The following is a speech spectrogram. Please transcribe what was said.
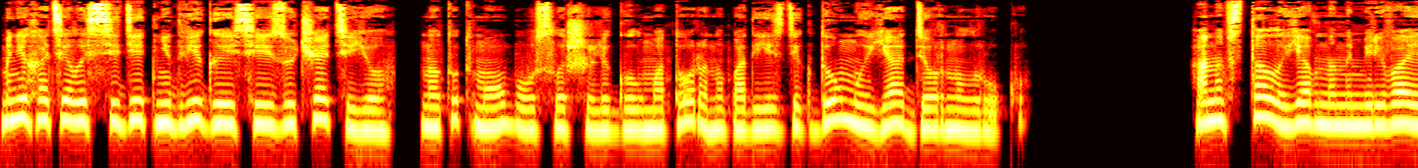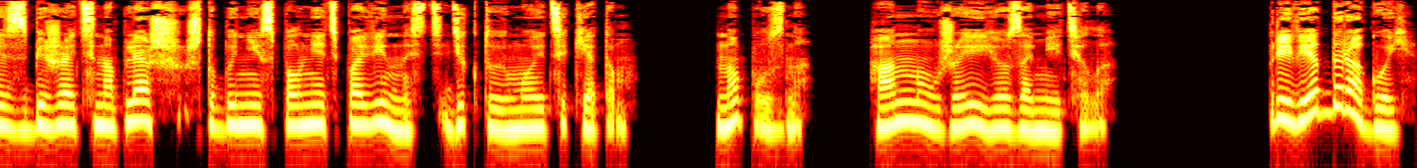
Мне хотелось сидеть, не двигаясь, и изучать ее, но тут мы оба услышали гул мотора на подъезде к дому, и я отдернул руку. Она встала, явно намереваясь сбежать на пляж, чтобы не исполнять повинность, диктуемую этикетом. Но поздно. Анна уже ее заметила. «Привет, дорогой!»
